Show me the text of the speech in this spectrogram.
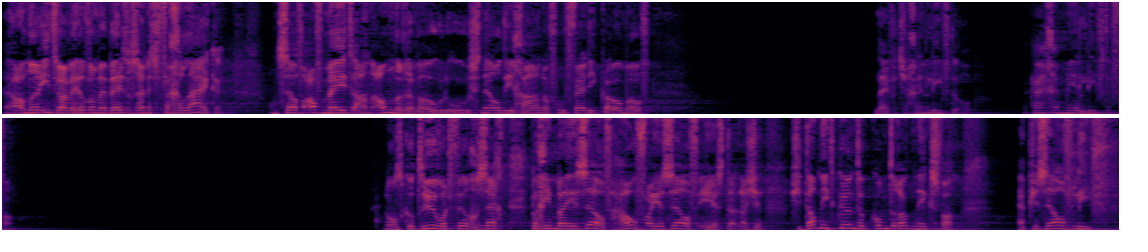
Een ander iets waar we heel veel mee bezig zijn is vergelijken. Onszelf afmeten aan anderen. Hoe, hoe snel die gaan of hoe ver die komen. Of levert je geen liefde op. Daar krijg je geen meer liefde van. In onze cultuur wordt veel gezegd, begin bij jezelf. Hou van jezelf eerst. als, je, als je dat niet kunt, dan komt er ook niks van. Heb jezelf lief.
